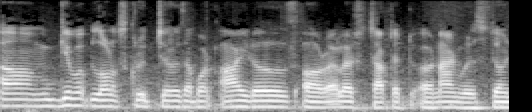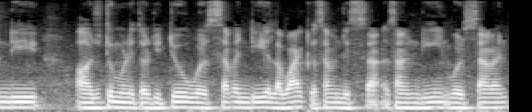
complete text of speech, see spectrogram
um, give up a lot of scriptures about idols or else chapter uh, 9 verse 20 uh, Deuteronomy 32 verse 70 Leviticus 17 verse 7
